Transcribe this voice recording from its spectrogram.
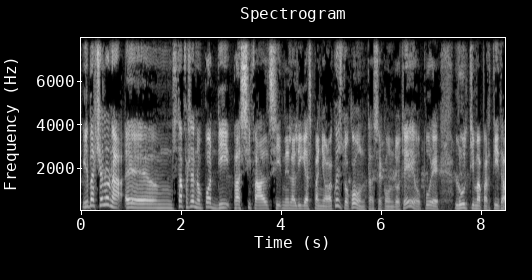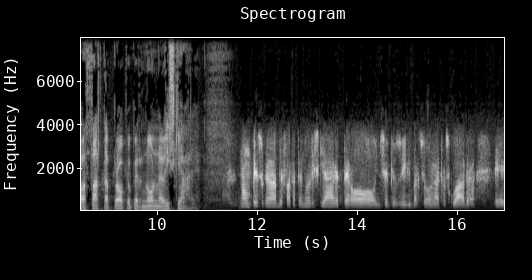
Il Barcellona eh, sta facendo un po' di passi falsi nella Liga Spagnola, questo conta secondo te oppure l'ultima partita l'ha fatta proprio per non rischiare? Non penso che l'abbia fatta per non rischiare, però in Champions League il Barcellona è un'altra squadra, eh,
